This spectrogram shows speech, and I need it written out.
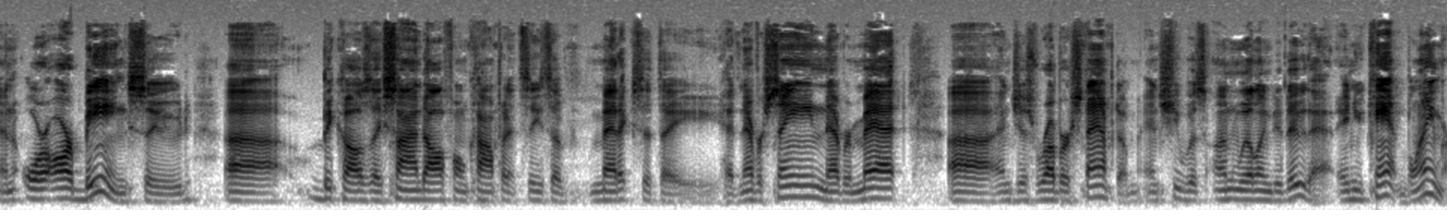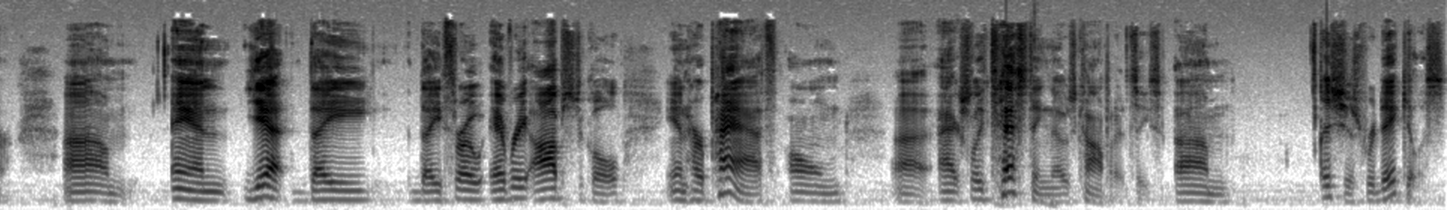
and or are being sued uh, because they signed off on competencies of medics that they had never seen, never met, uh, and just rubber stamped them. And she was unwilling to do that, and you can't blame her. Um, and yet they they throw every obstacle in her path on uh, actually testing those competencies. Um, it's just ridiculous.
